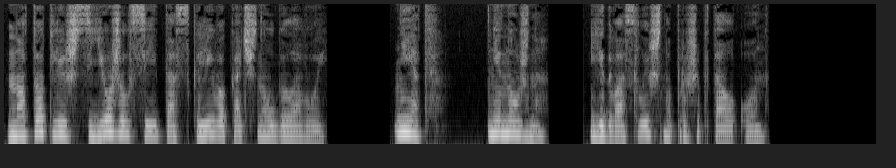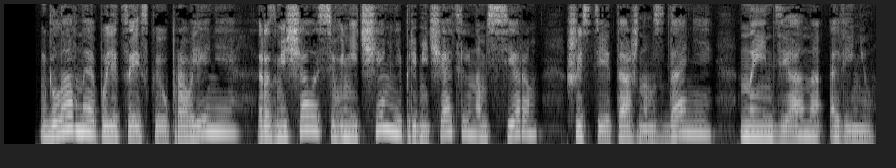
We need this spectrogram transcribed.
Но тот лишь съежился и тоскливо качнул головой. «Нет, не нужно», — едва слышно прошептал он. Главное полицейское управление размещалось в ничем не примечательном сером шестиэтажном здании на Индиана-авеню.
